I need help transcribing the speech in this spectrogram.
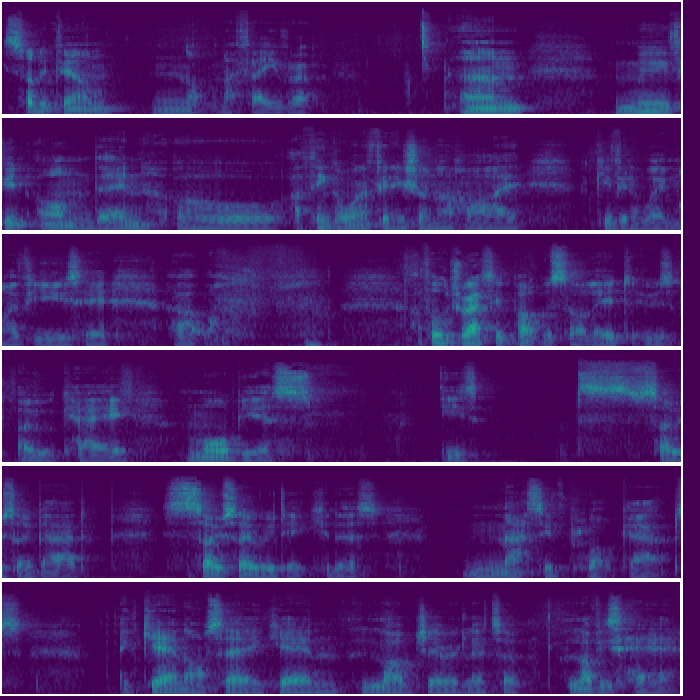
solid film, not my favourite. Um, moving on then. Oh, I think I want to finish on a high, giving away my views here. Uh, I thought Jurassic Park was solid. It was okay. Morbius is so so bad, so so ridiculous. Massive plot gaps. Again, I'll say it again. Love Jared Leto. Love his hair.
